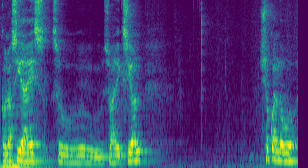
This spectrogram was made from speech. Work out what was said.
conocida es su, su adicción. Yo cuando,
